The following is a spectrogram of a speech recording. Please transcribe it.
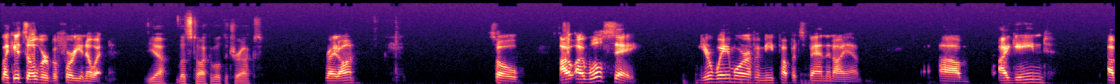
like it's over before you know it Yeah, let's talk about the tracks. Right on. So i, I will say you're way more of a meat puppets fan than i am. Um, i gained a,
